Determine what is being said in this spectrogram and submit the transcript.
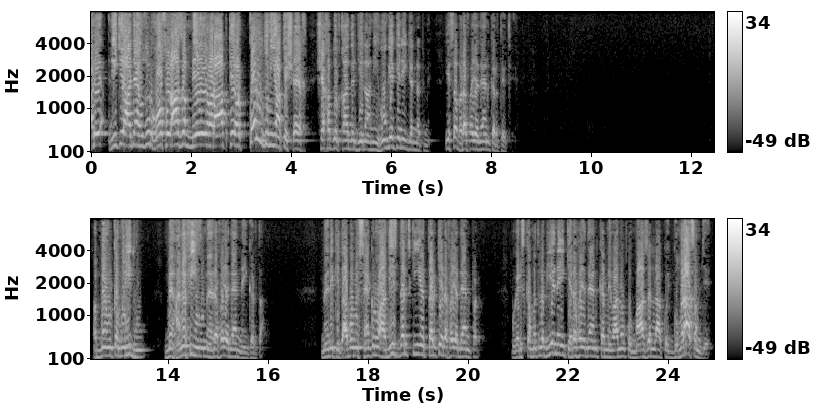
अरे, नीचे आ जाए हजूर, गौसुल आज़म, मेरे और आपके और कुल दुनिया के शेख शेख अब्दुल कादिर जिलानी होंगे कि नहीं जन्नत में? ये सब रफा दैन करते थे। अब मैं उनका मुरीद हूँ, मैं हनफी हूँ, मैं रफा दैन नहीं करता। मैंने किताबों में सैकड़ों आदीस दर्ज की हैं तर्क रफा दैन पर। मगर इसका मतलब यह नहीं कि रफा दैन करने वालों को माजल्ला कोई गुमराह समझे।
